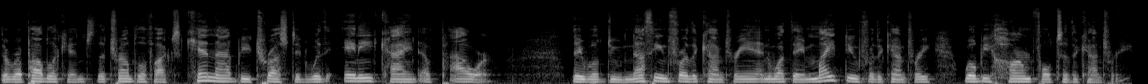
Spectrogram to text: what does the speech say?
the Republicans, the Trumplafucks, cannot be trusted with any kind of power. They will do nothing for the country, and what they might do for the country will be harmful to the country.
